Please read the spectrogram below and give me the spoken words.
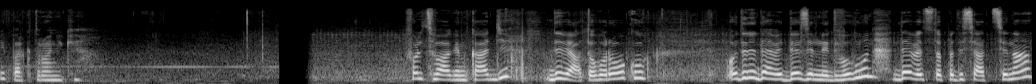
І парктроніки. Volkswagen Caddy 9-го року. 1,9 дизельний двигун, 9150 ціна.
